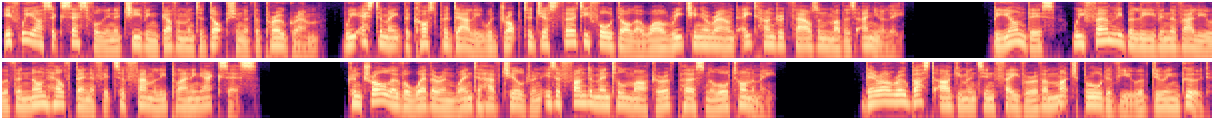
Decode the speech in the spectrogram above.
If we are successful in achieving government adoption of the program, we estimate the cost per DALY would drop to just $34 while reaching around 800,000 mothers annually. Beyond this, we firmly believe in the value of the non health benefits of family planning access. Control over whether and when to have children is a fundamental marker of personal autonomy. There are robust arguments in favor of a much broader view of doing good,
